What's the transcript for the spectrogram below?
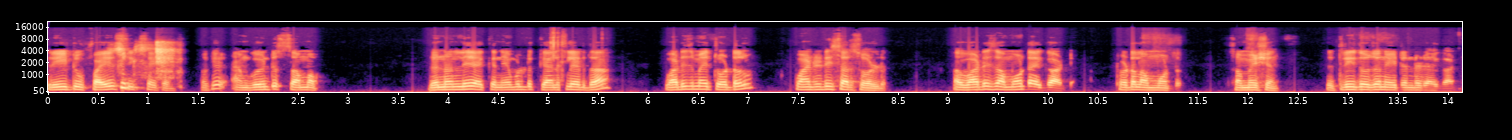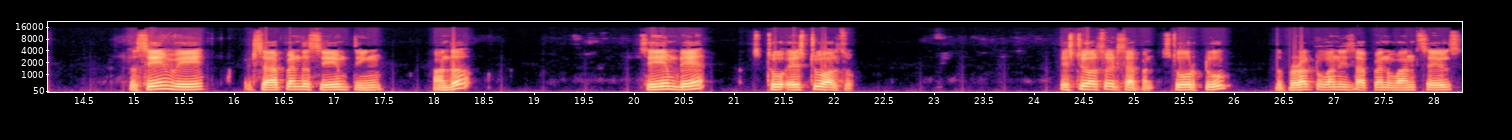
three to five six. items okay i'm going to sum up. Then only i can able to calculate the what is my total quantities are sold. Or what is the amount i got? Total amount summation. The 3800 i got. The same way it's happened the same thing on the same day to s2 also. S2 also it's happened. Store 2, the product one is happened one sales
